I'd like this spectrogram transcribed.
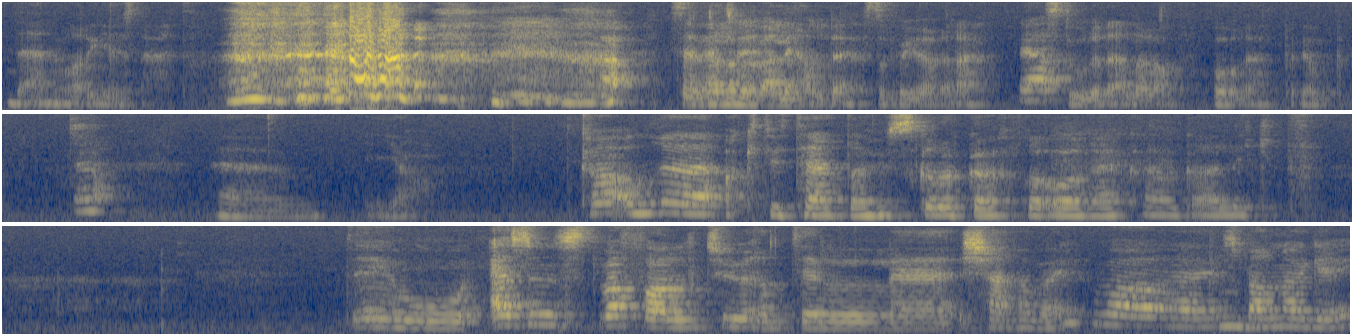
Det er noe av det gøyeste jeg vet. Ja Så jeg føler meg veldig heldig som får gjøre det store deler av året på jobb. Ja. Um, ja. Hva andre aktiviteter husker dere fra året? Hva har dere likt? Det er jo Jeg syns i hvert fall turen til eh, Skjervøy var eh, spennende og gøy.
